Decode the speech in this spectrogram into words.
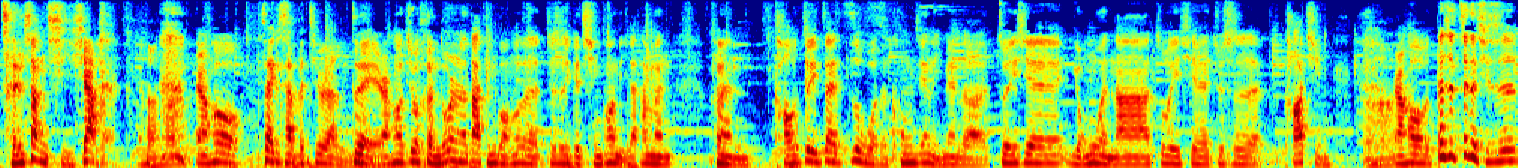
承上启下，然后在 cafeteria 里，对，然后就很多人的大庭广众的，就是一个情况底下，他们很陶醉在自我的空间里面的做一些拥吻啊，做一些就是 touching，然后但是这个其实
